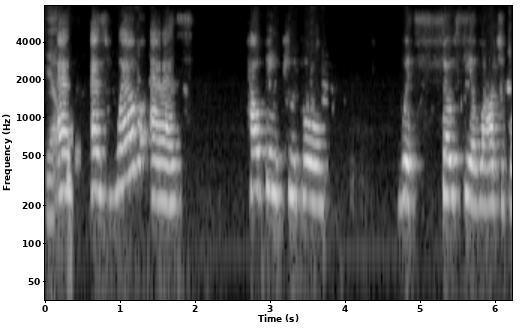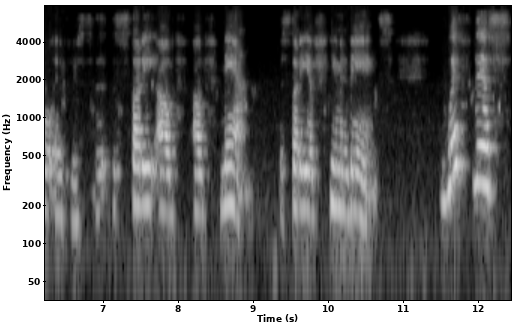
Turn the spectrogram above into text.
yep. as, as well as helping people with sociological issues, the, the study of, of man, the study of human beings. With this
